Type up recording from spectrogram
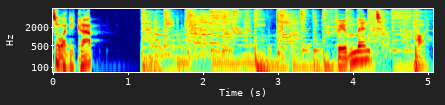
สวัสดีครับ f i m e n t Podcast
